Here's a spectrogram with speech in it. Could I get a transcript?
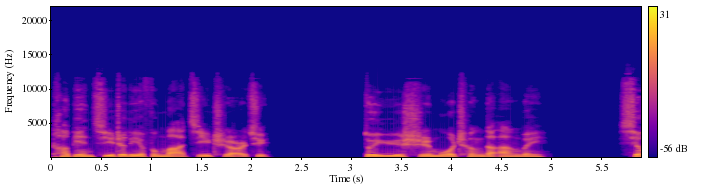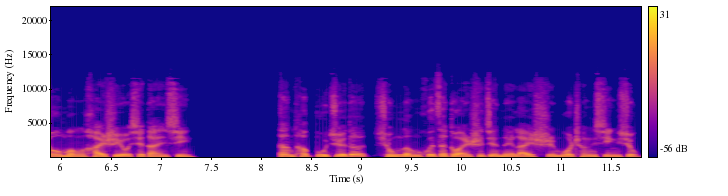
他便骑着烈风马疾驰而去。对于石墨城的安危，萧猛还是有些担心。但他不觉得穷冷会在短时间内来石墨城行凶，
